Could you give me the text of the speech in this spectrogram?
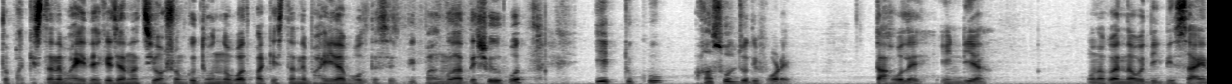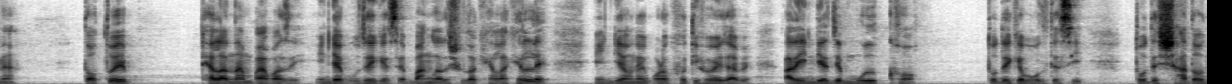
তো পাকিস্তানের ভাইদেরকে জানাচ্ছি, অসংখ্য ধন্যবাদ পাকিস্তানের ভাইরা বলতেছে যদি বাংলাদেশের উপর একটুকু হাসল যদি পড়ে, তাহলে ইন্ডিয়া, মনে করেন না ওই দিক দিয়ে চায় না ততই ঠেলার নাম বাবাজি। ইন্ডিয়া বুঝে গেছে বাংলাদেশ হলো খেলা খেললে ইন্ডিয়া অনেক বড় ক্ষতি হয়ে যাবে। আর ইন্ডিয়ার যে মূর্খ, তোদেরকে বলতেছি, তোদের সাধন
